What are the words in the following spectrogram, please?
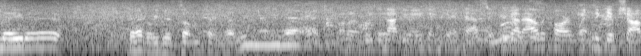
We made it. I heck we did something fantastic. We made it. Oh, no, we did not do anything fantastic. We got out of the car, went in the gift shop,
